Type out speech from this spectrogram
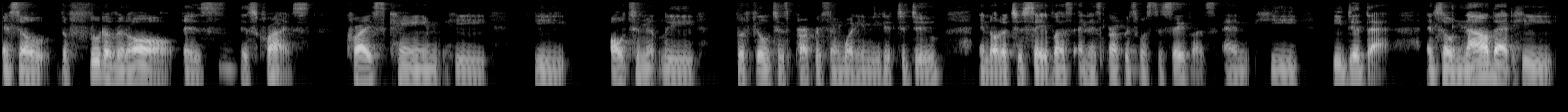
And so the fruit of it all is Mm. is Christ. Christ came he he ultimately fulfilled his purpose and what he needed to do in order to save us and his purpose was to save us and he he did that. And so now that he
